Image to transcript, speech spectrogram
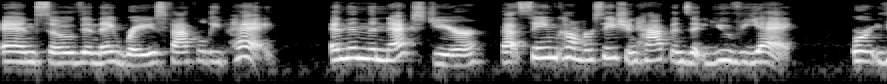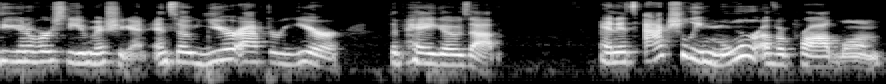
And so then they raise faculty pay. And then the next year, that same conversation happens at UVA or the University of Michigan. And so year after year, the pay goes up. And it's actually more of a problem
